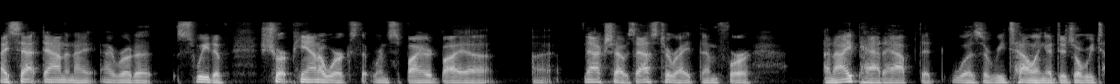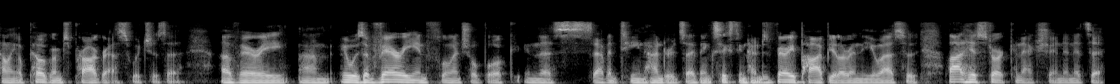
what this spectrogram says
I sat down and I, I wrote a suite of short piano works that were inspired by a, a actually I was asked to write them for an iPad app that was a retelling, a digital retelling of Pilgrim's Progress, which is a, a very, um, it was a very influential book in the 1700s, I think 1600s, very popular in the U.S. So a lot of historic connection, and it's a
